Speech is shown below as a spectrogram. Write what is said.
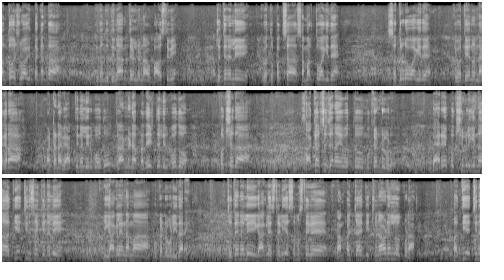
ಸಂತೋಷವಾಗಿರ್ತಕ್ಕಂಥ ಇದೊಂದು ದಿನ ಅಂತೇಳಿ ನಾವು ಭಾವಿಸ್ತೀವಿ. ಜೊತೆಯಲ್ಲಿ ಇವತ್ತು ಪಕ್ಷ ಸಮರ್ಥವಾಗಿದೆ, ಸದೃಢವಾಗಿದೆ. ಇವತ್ತೇನು ನಗರ ಪಟ್ಟಣ ವ್ಯಾಪ್ತಿನಲ್ಲಿರ್ಬೋದು, ಗ್ರಾಮೀಣ ಪ್ರದೇಶದಲ್ಲಿರ್ಬೋದು ಪಕ್ಷದ ಸಾಕಷ್ಟು ಜನ ಇವತ್ತು ಮುಖಂಡರುಗಳು ಬೇರೆ ಪಕ್ಷಗಳಿಗಿನ್ನ ಅತಿ ಹೆಚ್ಚಿನ ಸಂಖ್ಯೆಯಲ್ಲಿ ಈಗಾಗಲೇ ನಮ್ಮ ಮುಖಂಡರುಗಳು ಇದ್ದಾರೆ. ಜೊತೆಯಲ್ಲಿ ಈಗಾಗಲೇ ಸ್ಥಳೀಯ ಸಂಸ್ಥೆಗೆ ಗ್ರಾಮ ಪಂಚಾಯಿತಿ ಚುನಾವಣೆಯಲ್ಲೂ ಕೂಡ ಅತಿ ಹೆಚ್ಚಿನ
